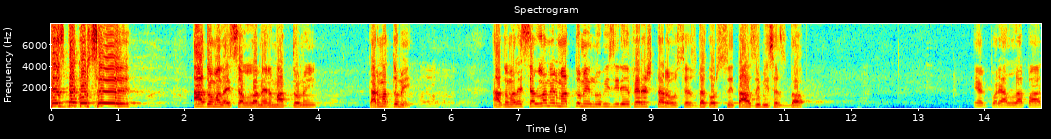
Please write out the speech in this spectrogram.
সেজদা করছে। আদম আলাইহিস সালামের মাধ্যমে। কার মাধ্যমে? আদম আলাইহিস সালামের মাধ্যমে নবীজিরে ফেরেশতারাও সেজদা করছে তাজিমি সেজদা। এরপরে আল্লাহ পাক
